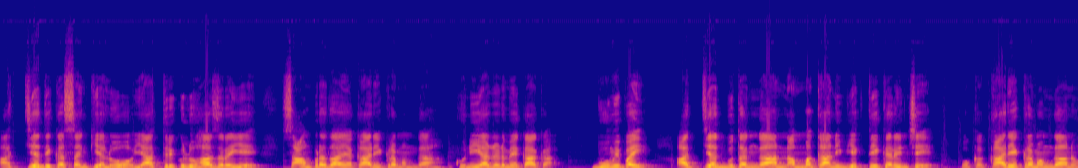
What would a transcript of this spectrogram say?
అత్యధిక సంఖ్యలో యాత్రికులు హాజరయ్యే సాంప్రదాయ కార్యక్రమంగా కొనియాడడమే కాక భూమిపై అత్యద్భుతంగా నమ్మకాన్ని వ్యక్తీకరించే ఒక కార్యక్రమంగాను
